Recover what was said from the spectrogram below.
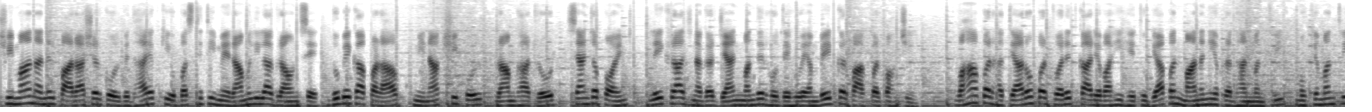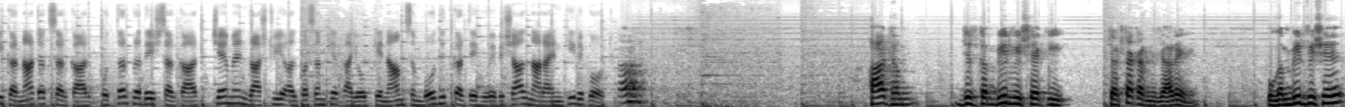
श्रीमान अनिल पाराशर कोल विधायक की उपस्थिति में रामलीला ग्राउंड से दुबे का पड़ाव, मीनाक्षी पुल Ramghat road, center point, Lekhraj Nagar Jain मंदिर होते हुए अंबेडकर पार्क पर पहुँची। वहाँ पर हथियारों पर त्वरित कार्यवाही हेतु ज्ञापन माननीय प्रधानमंत्री, मुख्यमंत्री कर्नाटक सरकार, उत्तर प्रदेश सरकार, चेयरमैन राष्ट्रीय अल्पसंख्यक आयोग के नाम संबोधित करते हुए विशाल नारायण की रिपोर्ट। आज हम जिस गंभीर विषय की चर्चा करने जा रहे हैं, वो गंभीर विषय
